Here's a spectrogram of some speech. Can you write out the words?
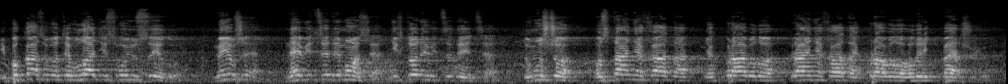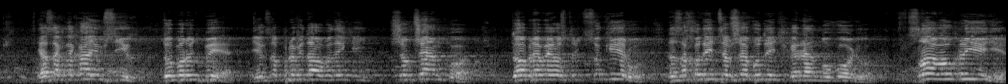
і показувати владі свою силу. Ми вже не відсидимося, ніхто не відсидиться, тому що остання хата, як правило, крайня хата, як правило, говорить першою. Я закликаю всіх до боротьби, як заповідав великий Шевченко, добре виострить сокиру, та заходиться вже будить херенну волю. Слава Україні!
